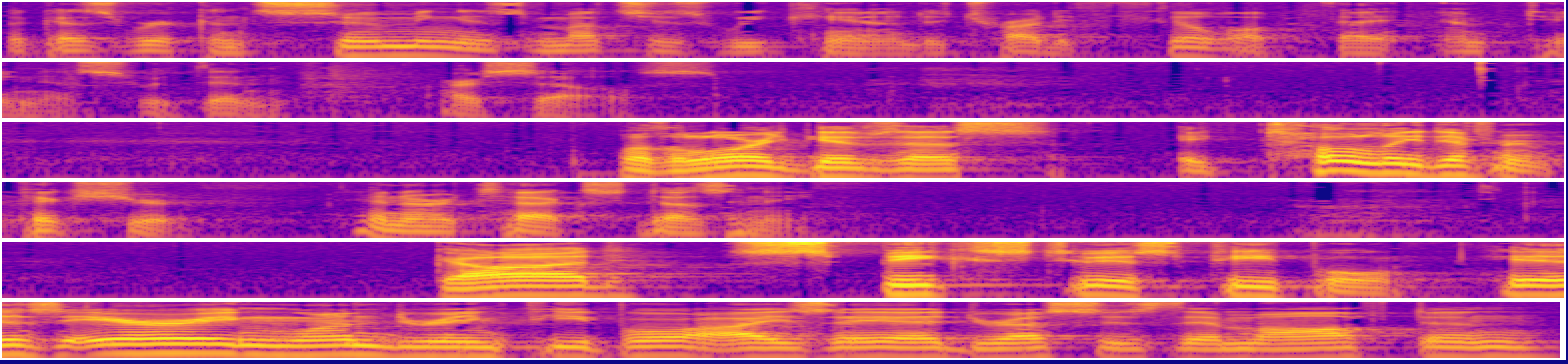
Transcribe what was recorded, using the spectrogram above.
because we're consuming as much as we can to try to fill up that emptiness within ourselves. Well, the Lord gives us a totally different picture in our text, doesn't He? God speaks to His people, His erring, wandering people. Isaiah addresses them often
